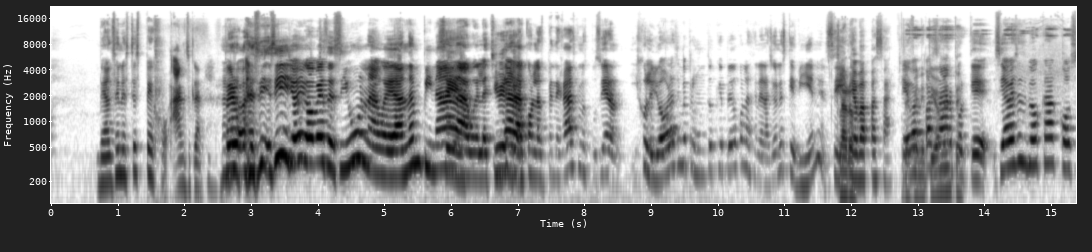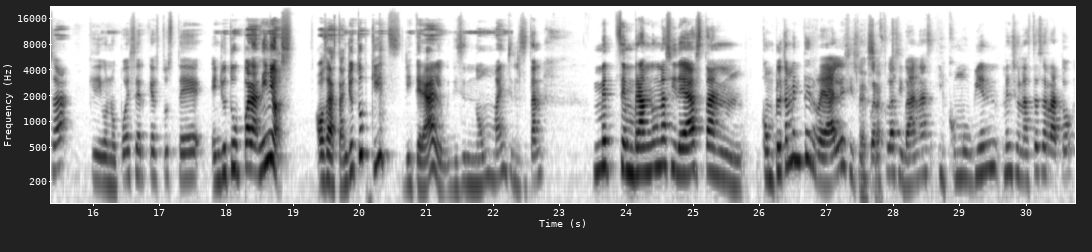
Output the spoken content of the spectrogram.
véanse en este espejo. Ah, no se crean. Pero sí, sí, yo digo a veces, si una, güey, anda empinada, Sí. güey, la chingada con las pendejadas que nos pusieron. Híjole, yo ahora sí me pregunto qué pedo con las generaciones que vienen. Sí, Claro. ¿qué va a pasar? ¿Qué va a pasar? Definitivamente. Porque sí, a veces veo cada cosa que digo, no puede ser que esto esté en YouTube para niños. O sea, está en YouTube Kids, literal. güey. Dices, no manches, les están sembrando unas ideas tan completamente irreales y superfluas y vanas. Y como bien mencionaste hace rato,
